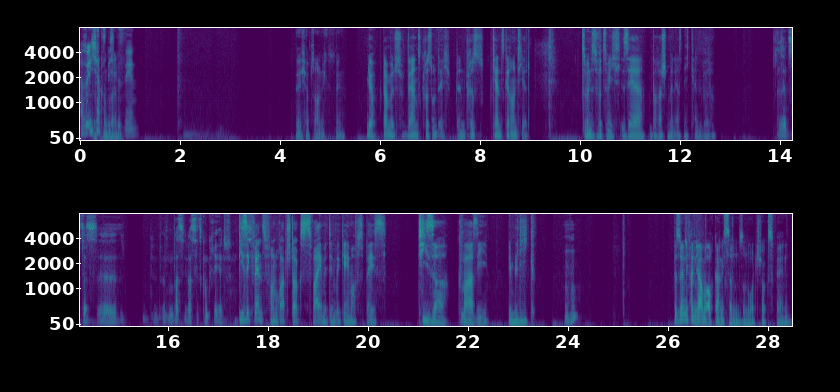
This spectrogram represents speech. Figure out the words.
Also ich habe es nicht sein. gesehen. ich habe es auch nicht gesehen. Ja, damit wären es Chris und ich. Denn Chris kennt es garantiert. Zumindest würde es mich sehr überraschen, wenn er es nicht kennen würde. Also jetzt das, äh, was, was jetzt konkret? Die Sequenz von Watch Dogs 2 mit dem A Game of Space Teaser quasi, dem Leak. Mhm. Persönlich bin ich aber auch gar nicht so ein, so ein Watch Dogs-Fan.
